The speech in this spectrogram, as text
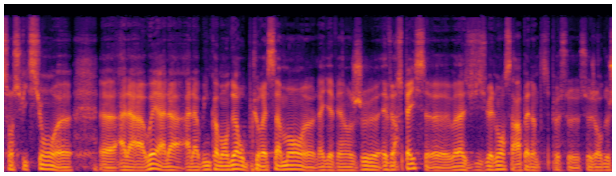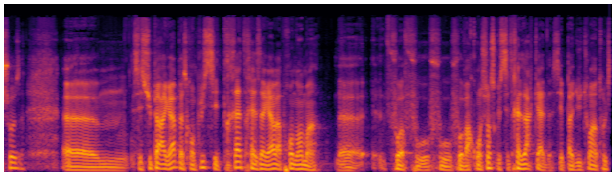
science-fiction euh, euh, à la ouais à la, à la Wing Commander ou plus récemment euh, là il y avait un jeu Everspace voilà visuellement ça rappelle un petit peu ce, ce genre de choses. C'est super agréable parce qu'en plus c'est très très agréable à prendre en main faut, faut, faut, faut avoir conscience que c'est très arcade. C'est pas du tout un truc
